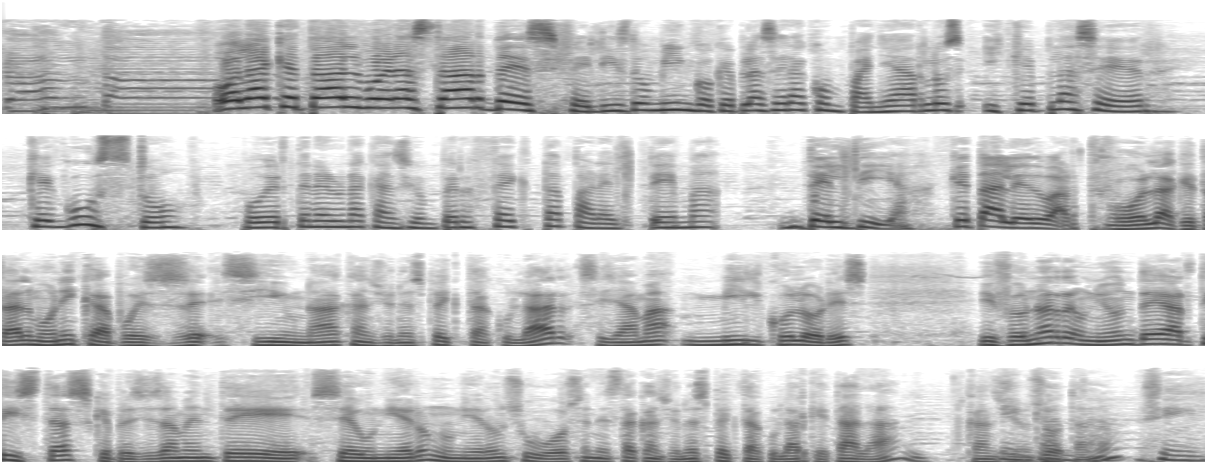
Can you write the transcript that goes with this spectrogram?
cantar. Hola, ¿qué tal? Buenas tardes. Feliz domingo. Qué placer acompañarlos y qué placer, qué gusto poder tener una canción perfecta para el tema del día. ¿Qué tal, Eduardo? Hola, ¿qué tal, Mónica? Pues eh, sí, una canción espectacular. Se llama Mil Colores. Y fue una reunión de artistas que precisamente se unieron, unieron su voz en esta canción espectacular. ¿Qué tal, ah? Canción sota, ¿no? Sí,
